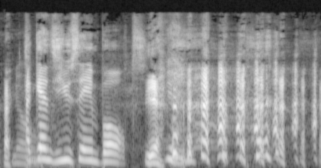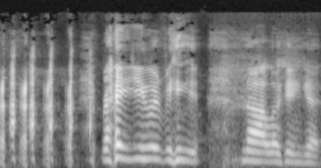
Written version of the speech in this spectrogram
no. against Usain Bolt, Yeah. right? You would be not looking good.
